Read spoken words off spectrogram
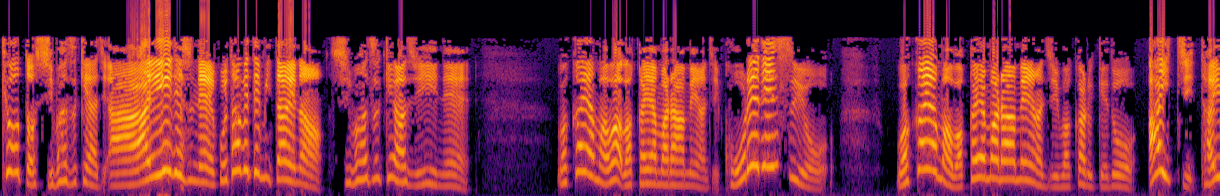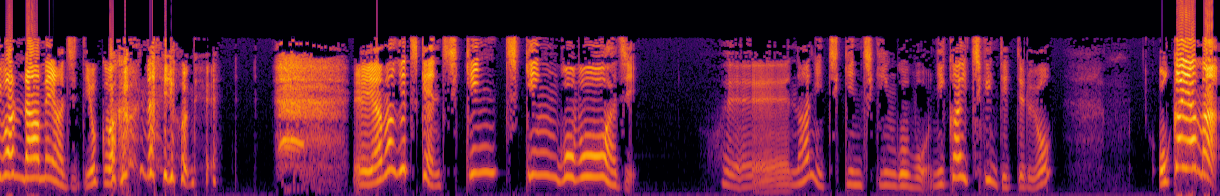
京都しば漬け味。あー、いいですね。これ食べてみたいな。しば漬け味いいね。和歌山は和歌山ラーメン味。これですよ。和歌山和歌山ラーメン味わかるけど、愛知台湾ラーメン味ってよくわかんないよね。え山口県チキンチキンごぼう味。へえ、何チキンチキンごぼう？2回チキンって言ってるよ。岡山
